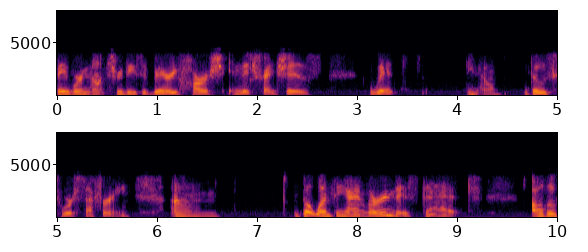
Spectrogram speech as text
they were not through these very harsh in the trenches with you know those who are suffering. Um, but one thing I learned is that although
